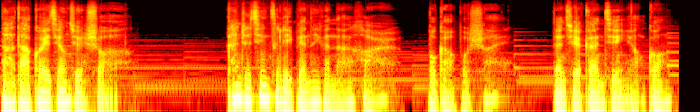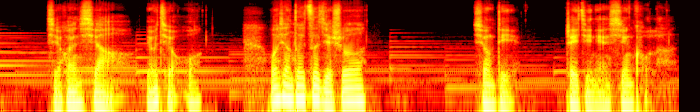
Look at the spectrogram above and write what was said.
大大怪将军说：“看着镜子里边那个男孩，不高不帅，但却干净阳光，喜欢笑，有酒窝。我想对自己说，兄弟，这几年辛苦了。”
